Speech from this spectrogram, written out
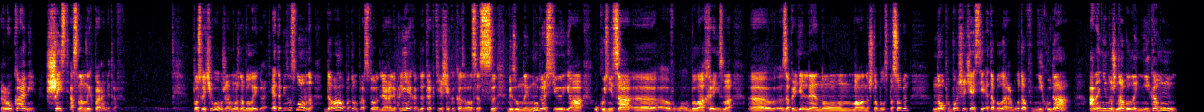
руками 6 основных параметров. После чего уже можно было играть. Это, безусловно, давало потом простор для ролеплея, когда трактирщик оказывался с безумной мудростью, а у кузнеца э, была харизма э, запредельная, но он мало на что был способен. Но по большей части это была работа в никуда. Она не нужна была никому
